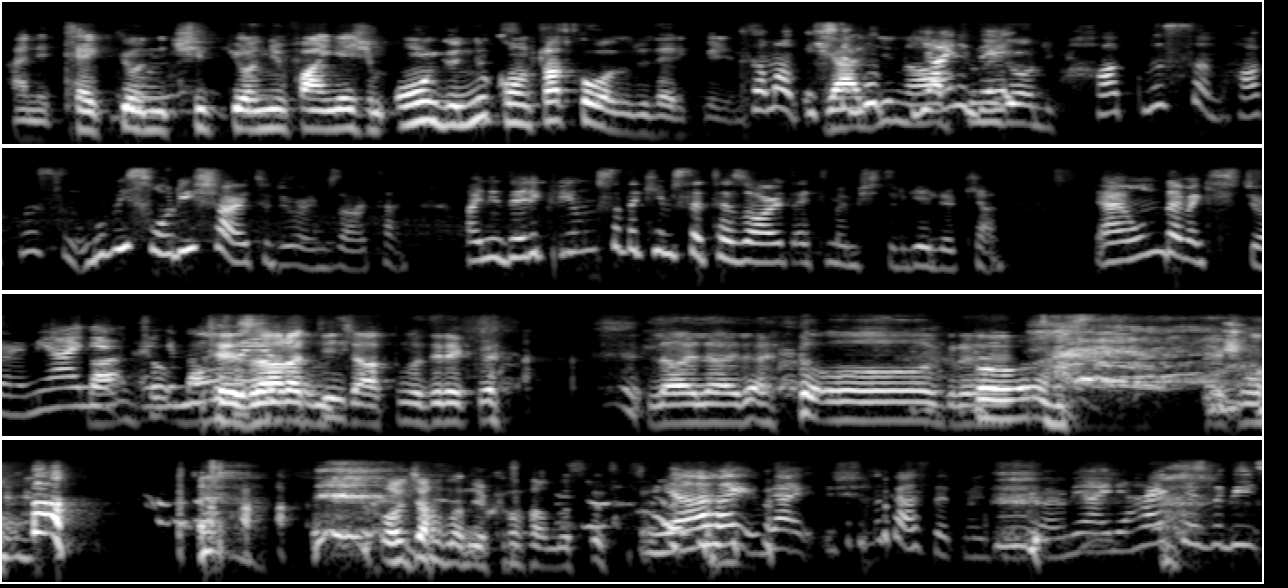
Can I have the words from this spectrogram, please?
Hani tek yönlü, çift yönlü falan geçtim. 10 günlük kontrat kovalıyordu Derek Williams. Tamam işte bu Geldi, ne yani de gördük. haklısın haklısın. Bu bir soru işareti diyorum zaten. Hani Derek Williams'a da kimse tezahürat etmemiştir gelirken. Yani onu demek istiyorum. Yani Ben çok- hani ben- Montrezl- Tezahürat deyince aklıma direkt lay lay lay. Oo, O- o canlanıyor kafamda. ya hayır ben şunu kastetmek istiyorum. Yani herkese bir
